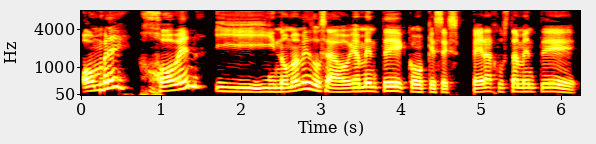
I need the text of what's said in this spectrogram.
hombre, joven? y, no mames, o sea, obviamente como que se espera justamente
